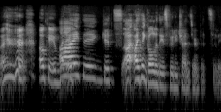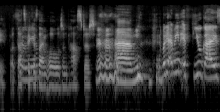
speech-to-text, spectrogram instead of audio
okay, but I think it's. I, I think all of these foodie trends are a bit silly, but that's because I'm old and past it. Um, but I mean, if you guys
